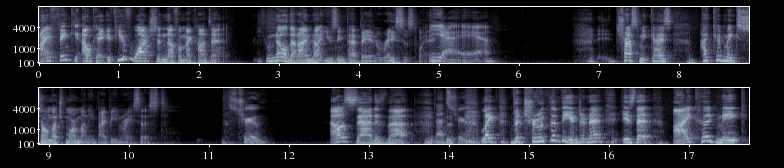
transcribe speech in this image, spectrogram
I think okay, if you've watched enough of my content, you know that I'm not using Pepe in a racist way. Yeah, yeah, yeah. Trust me, guys, I could make so much more money by being racist. It's true. How sad is that? That's true. like the truth of the internet is that I could make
